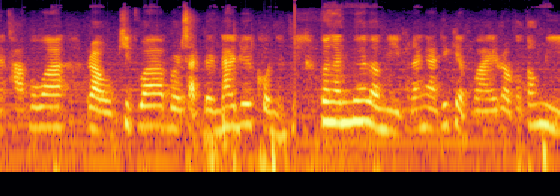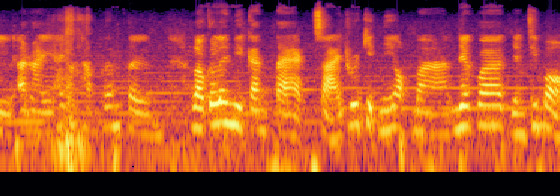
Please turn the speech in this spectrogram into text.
นะคะ เพราะว่าเราคิดว่าบริษัทเดินได้ด้วยคนอย่างที่เพราะงั้นเมื่อเรามีพนักงานที่เก็บไว้ เราก็ต้องมีอะไรให้เขาทำเพิ่มเติม เราก็เลยมีการแตกสายธุรกิจนี้ออกมา เรียกว่าอย่างที่บอก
